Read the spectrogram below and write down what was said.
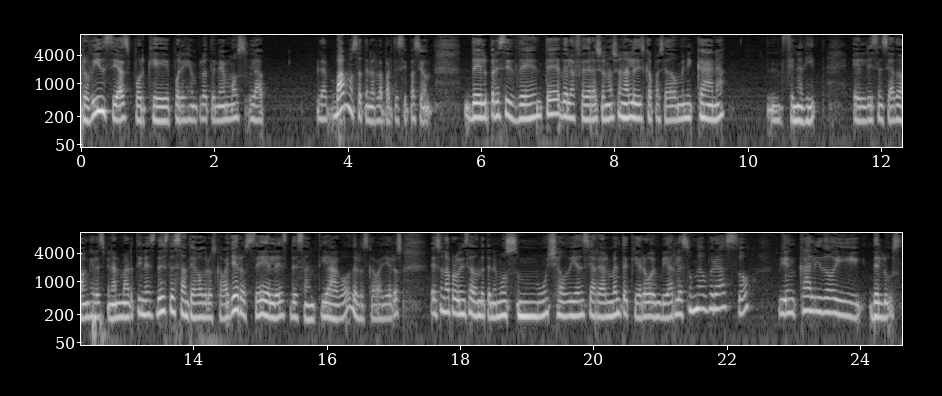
provincias, porque, por ejemplo, tenemos la, la, vamos a tener la participación del presidente de la Federación Nacional de Discapacidad Dominicana, mm, FENADIT, el licenciado Ángel Espinal Martínez desde Santiago de los Caballeros. Él es de Santiago de los Caballeros. Es una provincia donde tenemos mucha audiencia. Realmente quiero enviarles un abrazo bien cálido y de luz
